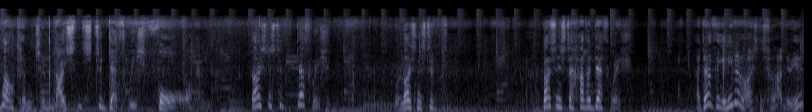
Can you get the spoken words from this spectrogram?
Welcome to License to Death Wish 4. License to Death Wish? Well, license to. License to have a death wish. I don't think you need a license for that, do you?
